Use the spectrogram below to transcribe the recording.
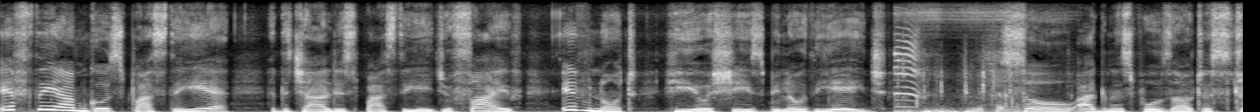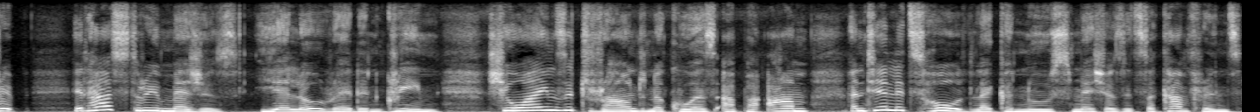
If the arm goes past the ear, the child is past the age of five. If not, he or she is below the age. So, Agnes pulls out a strip. It has three measures yellow, red, and green. She winds it round Nakua's upper arm until its hold, like a noose, measures its circumference.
